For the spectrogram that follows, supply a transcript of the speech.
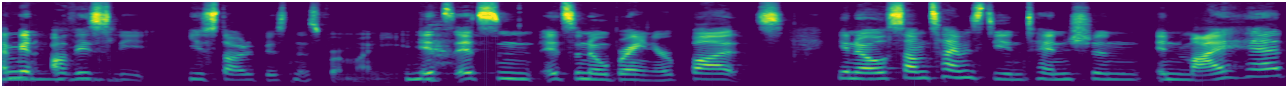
I mean, obviously, you start a business for money. Mm. Yeah. It's it's n- it's a no brainer. But you know, sometimes the intention in my head,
